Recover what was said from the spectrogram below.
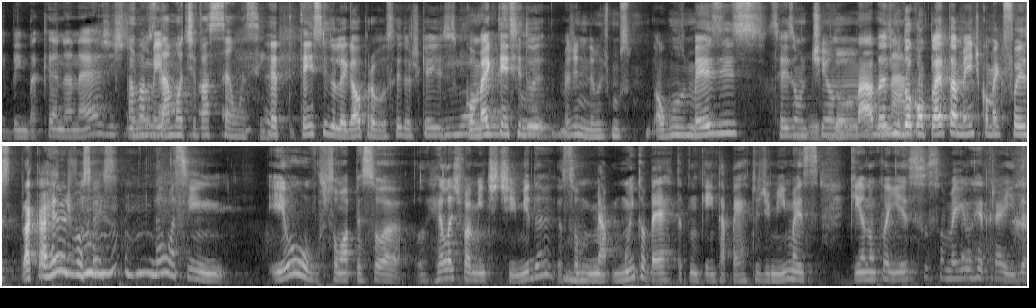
É bem bacana, né? A gente tava nos meio dá motivação, assim. É, tem sido legal pra vocês? Acho que é isso. Como é que tem sido? Imagina, nos últimos alguns meses, vocês não tinham Mudou nada, nada. mudou completamente. Como é que foi pra carreira de vocês? Uhum, Não, assim, eu sou uma pessoa relativamente tímida, eu sou uhum. muito aberta com quem está perto de mim, mas quem eu não conheço, sou meio retraída.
